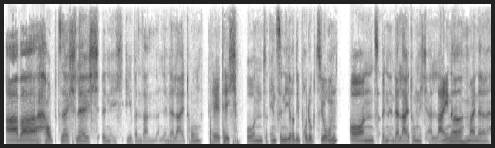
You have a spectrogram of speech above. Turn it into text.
Aber hauptsächlich bin ich eben dann in der Leitung tätig und inszeniere die Produktion und bin in der Leitung nicht alleine. Meine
